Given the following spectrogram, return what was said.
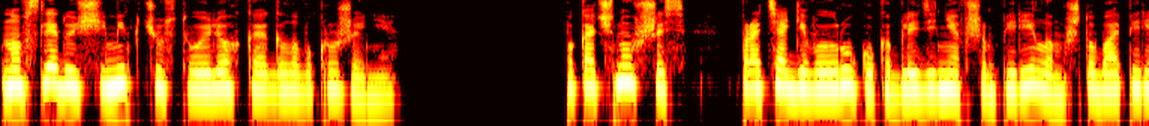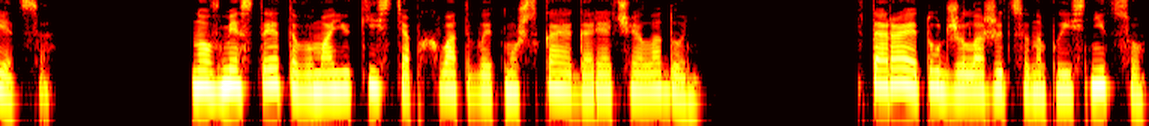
Но в следующий миг чувствую легкое головокружение. Покачнувшись, протягиваю руку к обледеневшим перилам, чтобы опереться. Но вместо этого мою кисть обхватывает мужская горячая ладонь. Вторая тут же ложится на поясницу,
